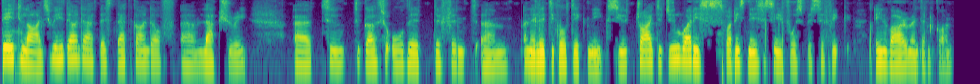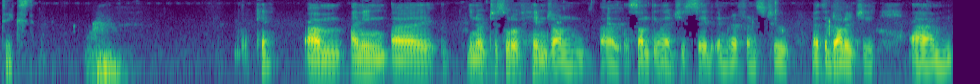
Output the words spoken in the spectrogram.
deadlines. We don't have this that kind of um, luxury uh, to to go through all the different um, analytical techniques. You try to do what is what is necessary for specific environment and context. Okay, um, I mean, uh, you know, to sort of hinge on uh, something that you said in reference to methodology. Um,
